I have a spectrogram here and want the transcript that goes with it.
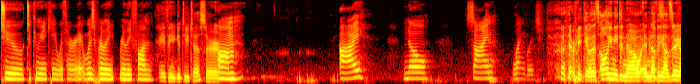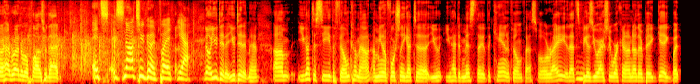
to to communicate with her. It was really really fun. Anything you can teach us, or Um, I know sign language. there we go. That's all you need to know, and nothing else. There you go. Have a round of applause for that. It's it's not too good, but yeah. No, you did it. You did it, man. Um, you got to see the film come out. I mean, unfortunately, you got to you you had to miss the the Cannes Film Festival, right? That's Mm-hmm. because you were actually working on another big gig. But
